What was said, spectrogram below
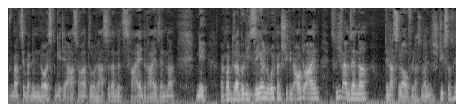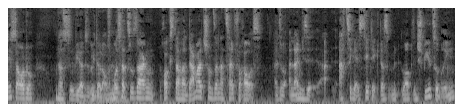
wie man es ja bei den neuesten GTAs so hat, so da hast du dann eine zwei, drei Sender. Nee, man konnte da wirklich seelenruhig, man stieg in ein Auto ein, es lief ein Sender, den hast du laufen lassen. Dann stiegst du ins nächste Auto und hast wieder, wieder laufen Man muss lassen. dazu sagen, Rockstar war damals schon seiner Zeit voraus. Also allein diese 80er Ästhetik, das mit überhaupt ins Spiel zu bringen.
